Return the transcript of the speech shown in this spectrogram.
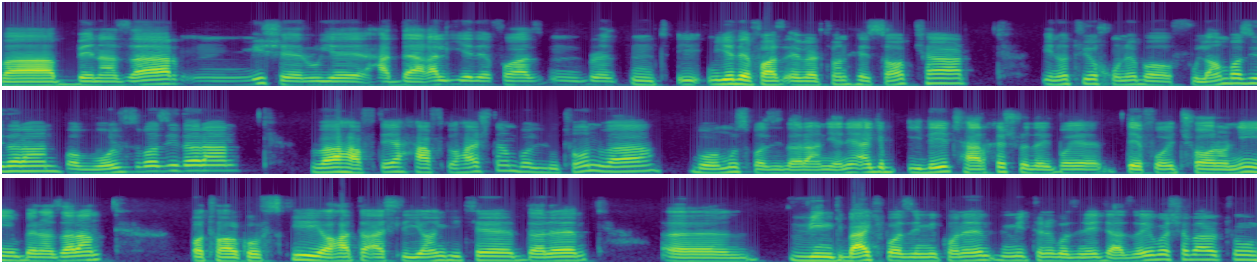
و به نظر میشه روی حداقل یه دفاع از یه دفاع از اورتون حساب کرد. اینا توی خونه با فولان بازی دارن با وولفز بازی دارن و هفته هفت و هشت هم با لوتون و برموس بازی دارن. یعنی اگه ایده چرخش رو دارید با دفاع چارونی به نظرم با تارکوفسکی یا حتی اشلی یانگی که داره وینگ بک بازی می‌کنه می‌تونه گزینه جزایی باشه براتون.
